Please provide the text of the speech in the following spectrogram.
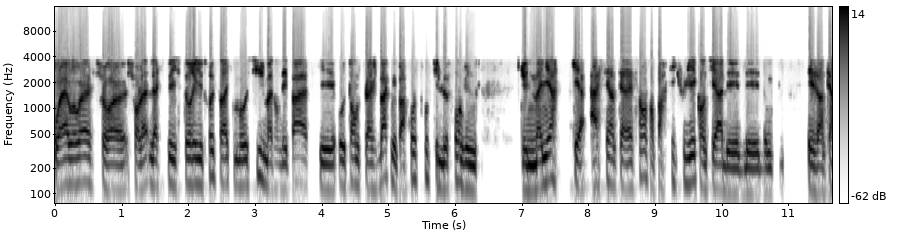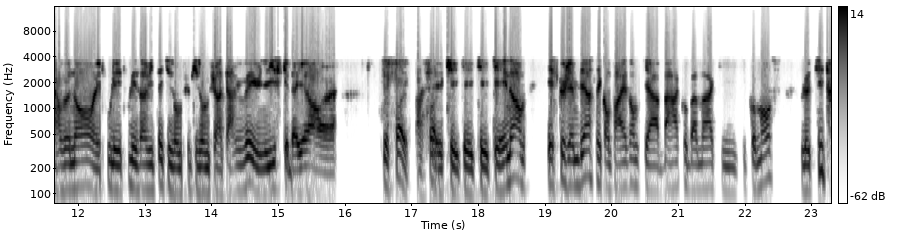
Ouais, ouais, ouais, sur, euh, sur l'aspect historique du truc, c'est vrai que moi aussi, je m'attendais pas à ce qu'il y ait autant de flashbacks, mais par contre, je trouve qu'ils le font d'une, d'une manière qui est assez intéressante, en particulier quand il y a des, des donc, les intervenants et tous les tous les invités qu'ils ont pu qu'ils ont pu interviewer. Une liste qui est d'ailleurs euh, c'est folle qui, qui, qui, qui, est énorme. Et ce que j'aime bien c'est quand par exemple il y a Barack Obama qui, qui commence. Le titre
